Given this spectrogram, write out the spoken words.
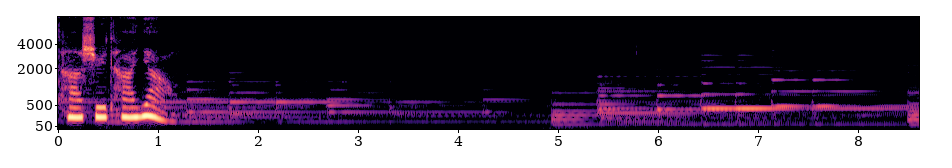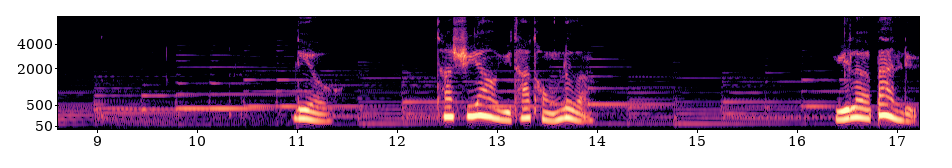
他需他要。六，他需要与他同乐，娱乐伴侣。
